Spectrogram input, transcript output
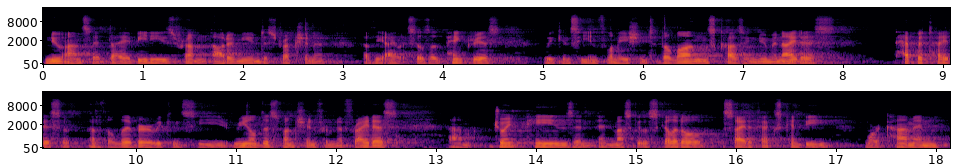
new onset diabetes from autoimmune destruction of the islet cells of the pancreas. We can see inflammation to the lungs causing pneumonitis hepatitis of, of, the liver. We can see renal dysfunction from nephritis. Um, joint pains and, and, musculoskeletal side effects can be more common.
